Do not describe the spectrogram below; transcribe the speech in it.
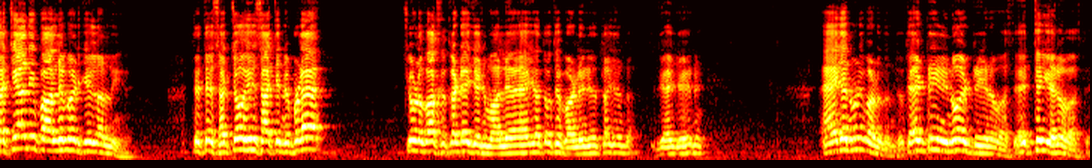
ਸੱਚਿਆਂ ਦੀ ਪਾਰਲੀਮੈਂਟ 'ਚ ਇਹ ਗੱਲ ਨਹੀਂ ਹੈ। ਤੇ ਤੇ ਸੱਚੋ ਹੀ ਸੱਚ ਨਿਬੜਾ ਚੁਣ ਵੱਖ ਕੱਢੇ ਜਜਮਾਲਿਆ ਹੈ ਜਾਂ ਤਾਂ ਉੱਥੇ ਵੜਨੇ ਨਹੀਂ ਦਿੱਤਾ ਜਾਂਦਾ ਜੈ ਜੈ ਨੇ। ਐ ਜਾਂ ਨੂੰ ਨਹੀਂ ਵੜਨ ਦਿੰਦੇ, ਉੱਥੇ ਐਂਟਰੀ ਨਹੀਂ ਨੋ ਐਂਟਰੀ ਇਹਨਾਂ ਵਾਸਤੇ, ਇੱਥੇ ਹੀ ਇਹਨਾਂ ਵਾਸਤੇ।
